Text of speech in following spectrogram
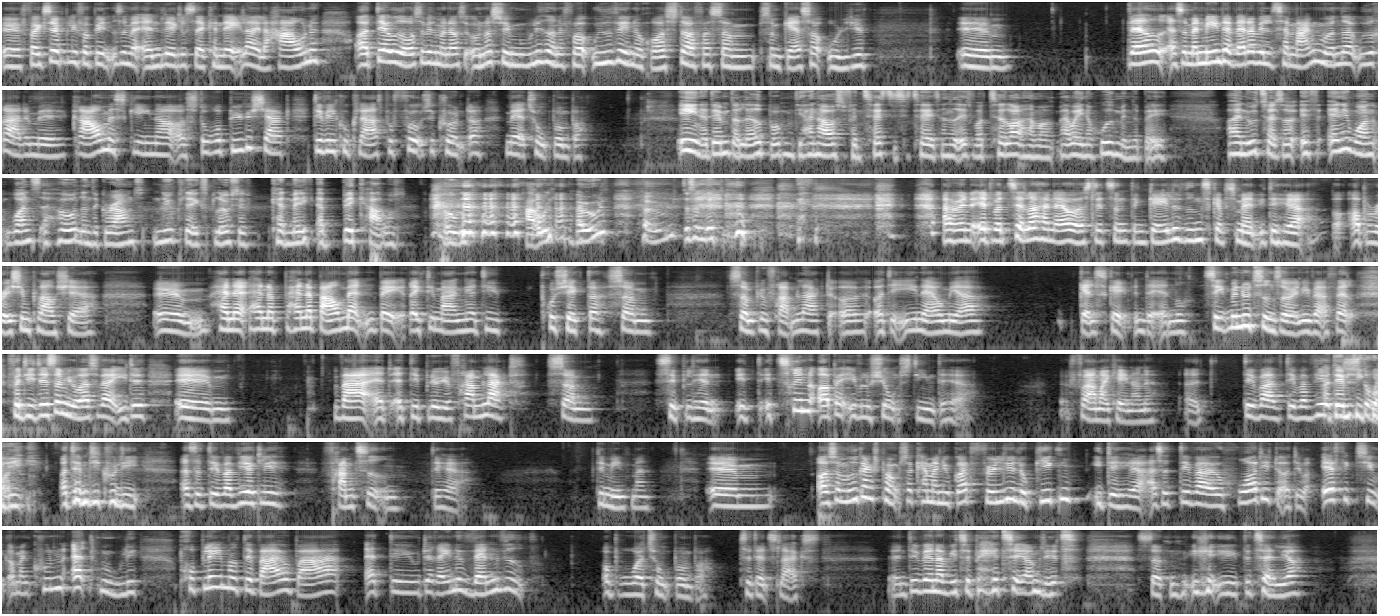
Øh, for eksempel i forbindelse med anlæggelse af kanaler eller havne, og derudover så vil man også undersøge mulighederne for at udvinde råstoffer som, som gas og olie. Øh, hvad, altså man mente, at hvad der ville tage mange måneder at udrette med gravemaskiner og store byggesjak, det ville kunne klares på få sekunder med atombomber. En af dem, der lavede bomben, de, han har også et fantastisk citat. Han hed Edward Teller, han var, han var en af hovedmændene bag. Og han udtalte sig, If anyone wants a hole in the ground, nuclear explosive can make a big hole. Hole. Hole. Hole. Hole. Det er sådan lidt... Ja, men Edward Teller, han er jo også lidt sådan den gale videnskabsmand i det her Operation Plowshare. Øhm, han, er, han, er, han er bagmanden bag rigtig mange af de projekter, som, som blev fremlagt, og, og det ene er jo mere galskab end det andet. Set med nutidens øjne i hvert fald. Fordi det, som jo også var i det, øh, var, at, at det blev jo fremlagt som simpelthen et, et trin op af evolutionsstigen, det her, for amerikanerne. Det var, det var virkelig Og dem, de stort. kunne lide. Og dem, de kunne lide. Altså, det var virkelig fremtiden, det her. Det mente man. Øhm, og som udgangspunkt, så kan man jo godt følge logikken i det her. Altså, det var jo hurtigt, og det var effektivt, og man kunne alt muligt. Problemet, det var jo bare, at det er jo det rene vanvid at bruge atombomber til den slags. Øh, Det vender vi tilbage til om lidt, sådan i, i detaljer.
